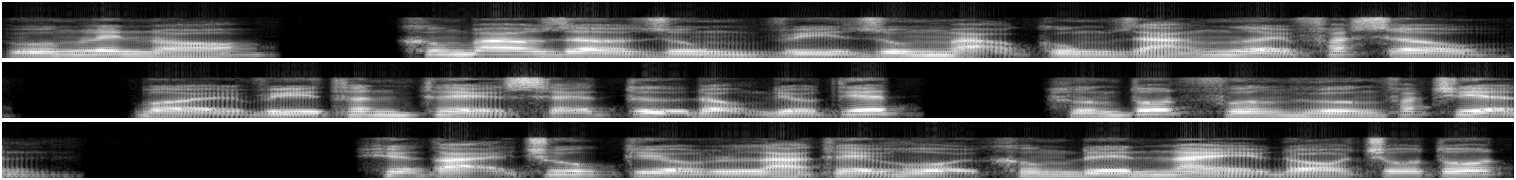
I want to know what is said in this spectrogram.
Uống lên nó, không bao giờ dùng vì dung mạo cùng dáng người phát sầu, bởi vì thân thể sẽ tự động điều tiết, hướng tốt phương hướng phát triển. Hiện tại Chu Kiều là thể hội không đến này đó chỗ tốt.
